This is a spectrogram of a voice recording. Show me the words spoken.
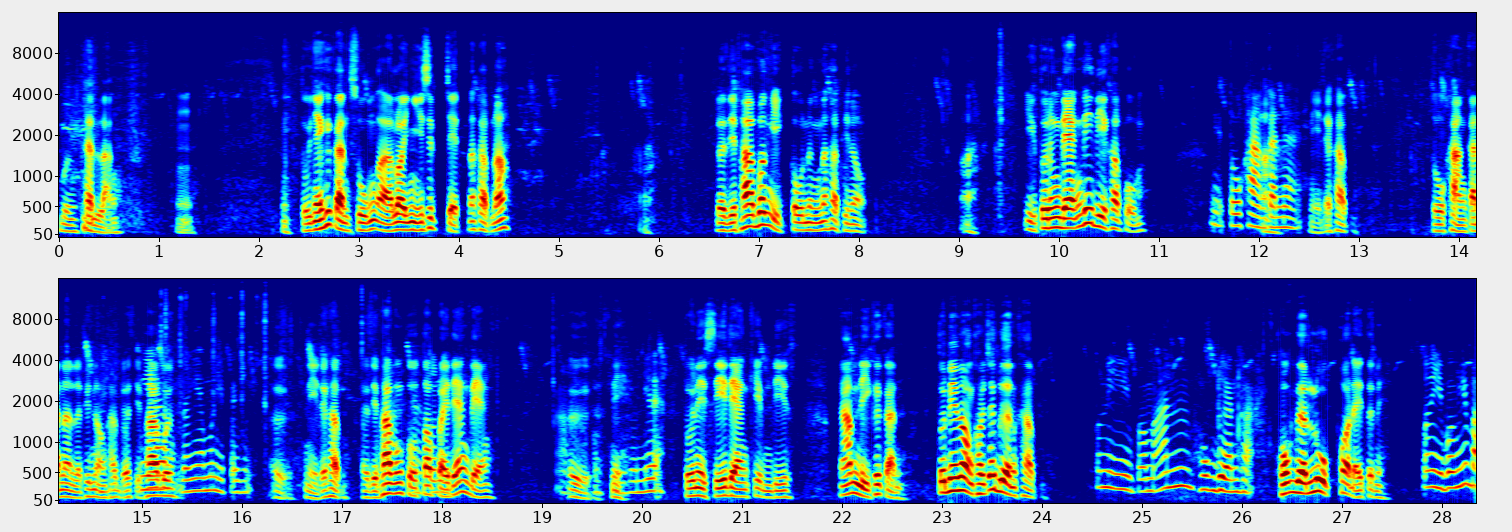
เบื้องแผ่นหลังอืมนี่ตัวใหญ่คือกันสูงอ่าร้อยยี่สิบเจ็ดนะครับเนาะอะเดี๋ยวจะพาเบื้องอีกตัวหนึ่งนะครับพี่น้องอะอีกตัวหนึงแดงดีดีๆครับผมนี่ตัวข้างกันเนี่ยนี่นะครับตัวข้างกันนั่นแหละพี่น้องครับเดี๋ยวสิพาเบิ้งเดี๋ยวแง่มันนี่ไปพุ่นเออนี่นะครับเดี๋ยวสิพาเบิ้งตัวต่อไปแดงแดงอะเออโคนี่ตัวนี้แหละๆตัวนี้สีแดงเข้มดีงามดีคือกัน ตัวนี้น้องเขาจักเดือนครับ ตัวนี้ประมาณหกเดือนค่ะหกเดือนลูกพ่อใดตัวนี้ ตัวนี้บ่มีใบ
